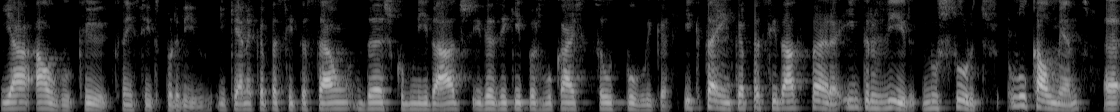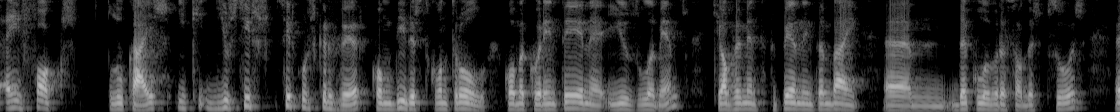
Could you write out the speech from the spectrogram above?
E há algo que, que tem sido perdido e que é na capacitação das comunidades e das equipas locais de saúde pública e que têm capacidade para intervir nos surtos localmente, uh, em focos locais e que, de os circunscrever com medidas de controlo como a quarentena e o isolamento, que obviamente dependem também um, ehm, da colaboração das pessoas, uh,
